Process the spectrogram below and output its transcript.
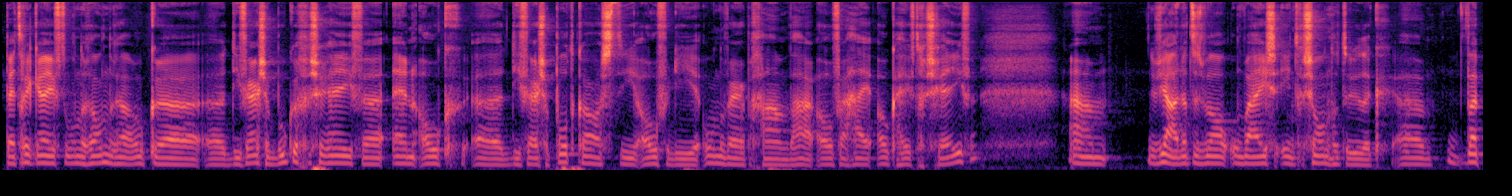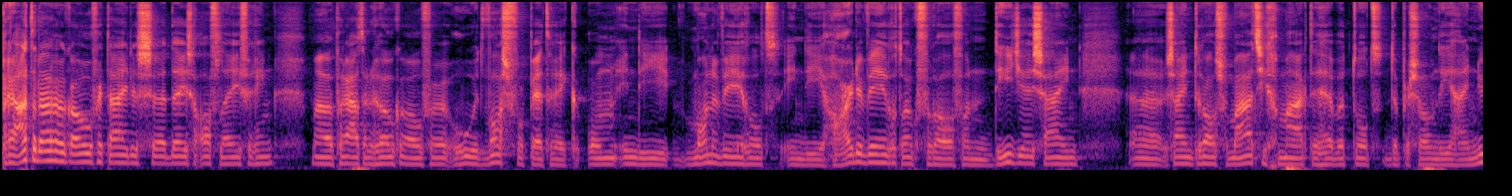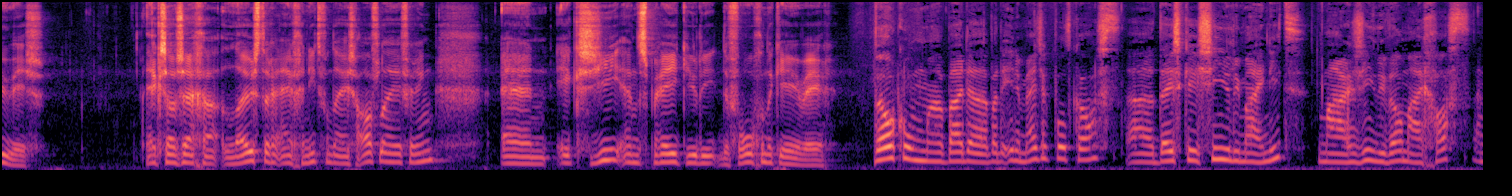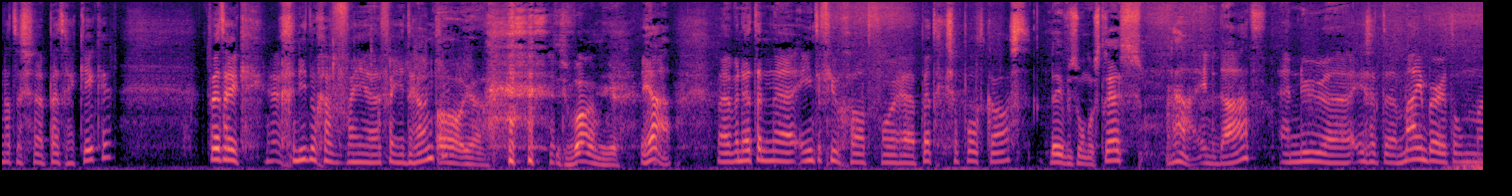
Patrick heeft onder andere ook eh, eh, diverse boeken geschreven en ook diverse podcasts die over die onderwerpen gaan waarover hij ook heeft geschreven. Ehm, dus ja, dat is wel onwijs interessant natuurlijk. Ehm, wij praten daar ook over tijdens eh, deze aflevering. Maar we praten er ook over hoe het was voor Patrick om in die mannenwereld, in die harde wereld ook vooral van DJ zijn, eh, zijn transformatie gemaakt te hebben tot de persoon die hij nu is. Ik zou zeggen, luister en geniet van deze aflevering. En ik zie en spreek jullie de volgende keer weer. Welkom eh, bij, de, bij de Inner Magic podcast. Eh, deze keer zien jullie mij niet, maar zien jullie wel mijn gast. En dat is eh, Patrick Kikker. Patrick, geniet nog even van je, van je drankje. Oh ja, het is warm hier. Ja, we hebben net een eh, interview gehad voor eh Patrick's podcast. Leven zonder stress. Ja, inderdaad. En nu eh, is het mijn beurt om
